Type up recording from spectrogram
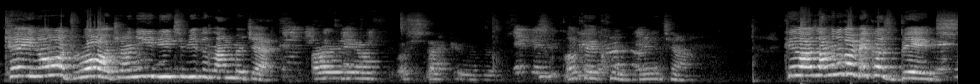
Okay, you know what, Raj? I need you to be the lumberjack. I already have a stack in the. Okay, cool. Here. Okay, guys, I'm gonna go make us beds.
